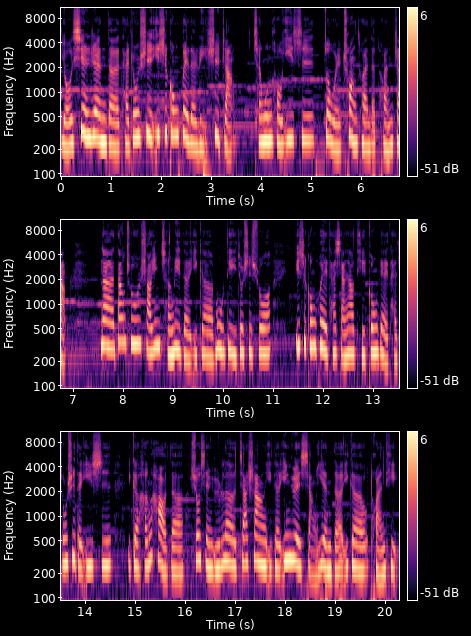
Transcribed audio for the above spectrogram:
由现任的台中市医师工会的理事长陈文侯医师作为创团的团长。那当初韶英成立的一个目的，就是说，医师工会他想要提供给台中市的医师一个很好的休闲娱乐，加上一个音乐响宴的一个团体。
